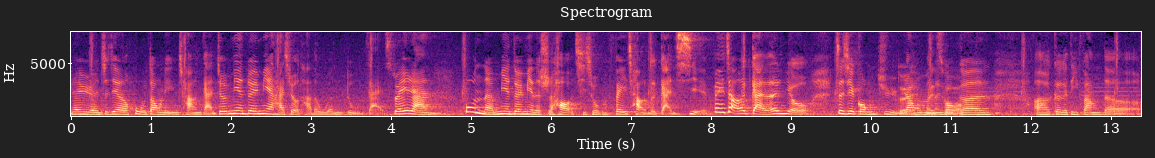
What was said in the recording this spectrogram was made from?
人与人之间的互动临场感，就是面对面还是有它的温度在，虽然。不能面对面的时候，其实我们非常的感谢，非常的感恩有这些工具，让我们能够跟呃各个地方的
